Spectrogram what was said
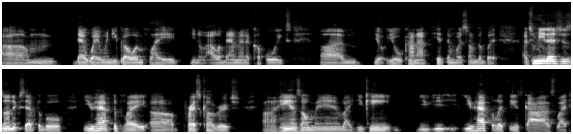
Um, that way, when you go and play, you know, Alabama in a couple weeks, um, you'll you'll kind of hit them with something. But uh, to me, that's just unacceptable. You have to play uh, press coverage, uh, hands on man. Like you can't. You, you you have to let these guys like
